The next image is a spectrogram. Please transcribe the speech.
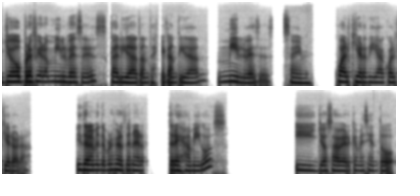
yo prefiero mil veces calidad antes que cantidad. Mil veces. Same. Cualquier día, cualquier hora. Literalmente prefiero tener tres amigos y yo saber que me siento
